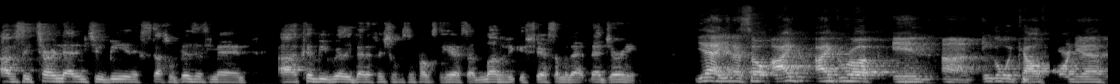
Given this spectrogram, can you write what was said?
obviously turn that into being a successful businessman uh, could be really beneficial for some folks to hear. So I'd love if you could share some of that, that journey. Yeah, you know, so I, I grew up in uh, Inglewood, California.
